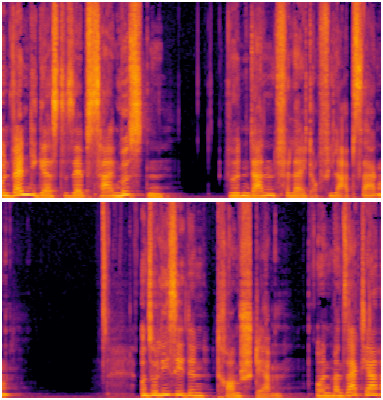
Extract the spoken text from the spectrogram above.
Und wenn die Gäste selbst zahlen müssten, würden dann vielleicht auch viele absagen? Und so ließ sie den Traum sterben. Und man sagt ja,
